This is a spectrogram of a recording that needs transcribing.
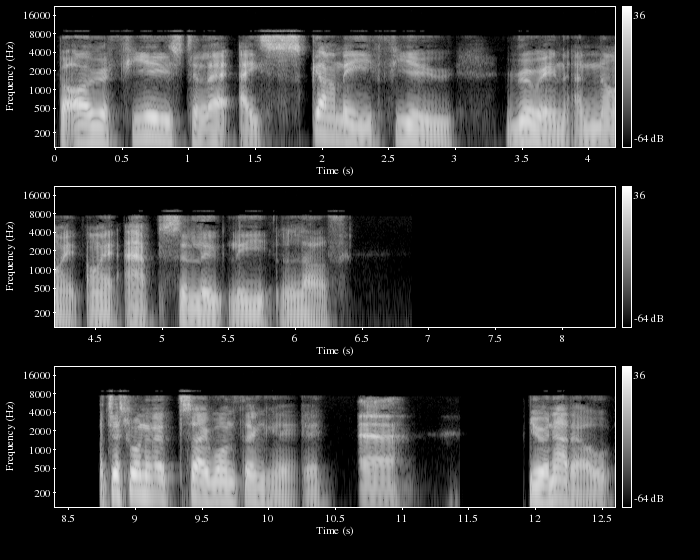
but I refuse to let a scummy few ruin a night I absolutely love. I just want to say one thing here. Uh, You're an adult,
